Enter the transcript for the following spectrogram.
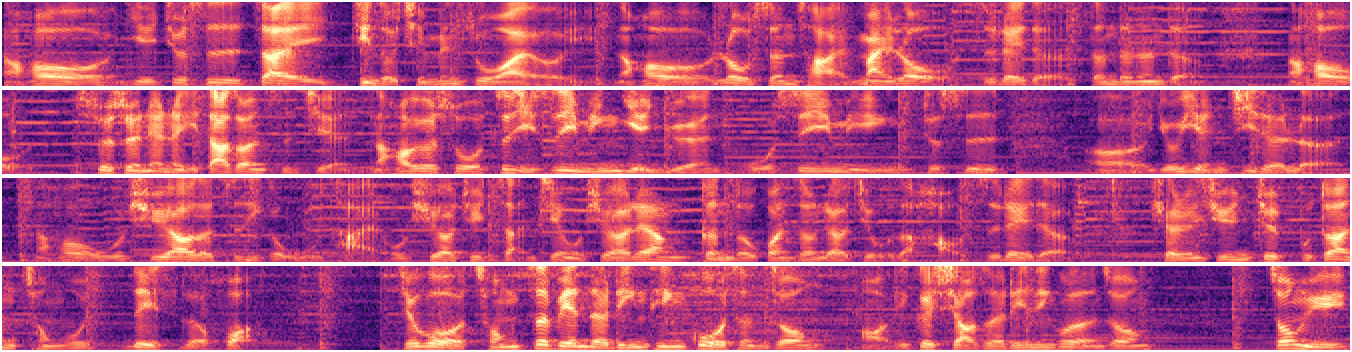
然后也就是在镜头前面做爱而已，然后露身材、卖肉之类的，等等等等。”然后碎碎念了一大段时间，然后又说自己是一名演员，我是一名就是呃有演技的人，然后我需要的是一个舞台，我需要去展现，我需要让更多观众了解我的好之类的。小林君就不断重复类似的话，结果从这边的聆听过程中，哦，一个小时的聆听过程中，终于，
